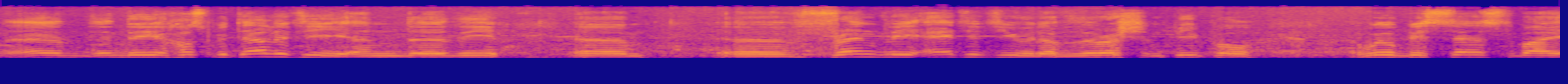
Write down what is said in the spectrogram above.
the, the hospitality and uh, the um, uh, friendly attitude of the Russian people will be sensed by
